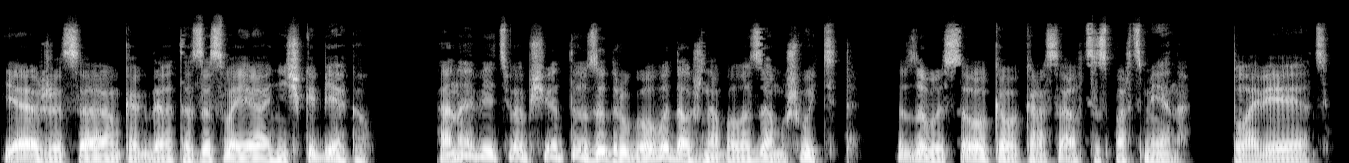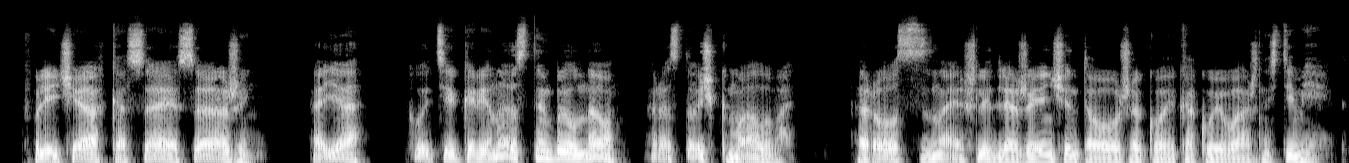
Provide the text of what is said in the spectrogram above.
Я же сам когда-то за своей Анечкой бегал. Она ведь вообще-то за другого должна была замуж выйти-то. За высокого красавца-спортсмена. Пловец. В плечах косая сажень. А я, хоть и коренастым был, но росточек малого. Рост, знаешь ли, для женщин тоже кое-какую важность имеет.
